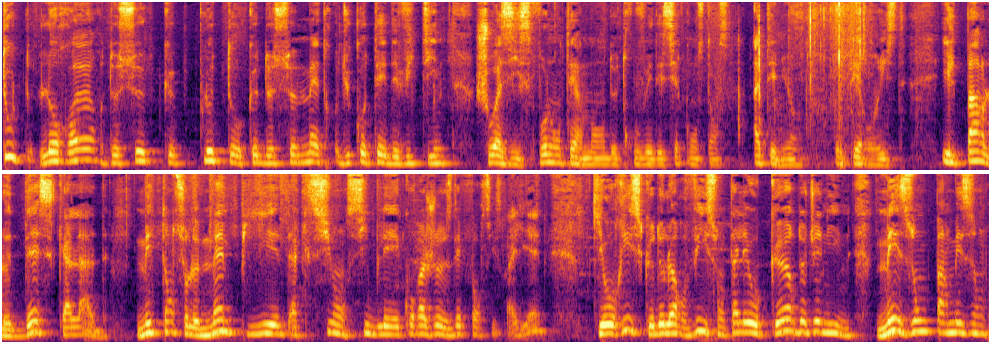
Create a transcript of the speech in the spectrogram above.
toute l'horreur de ceux que, plutôt que de se mettre du côté des victimes, choisissent volontairement de trouver des circonstances atténuantes aux terroristes. Il parle d'escalade, mettant sur le même pied d'action ciblée et courageuse des forces israéliennes, qui, au risque de leur vie, sont allées au cœur de Jenin, maison par maison,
